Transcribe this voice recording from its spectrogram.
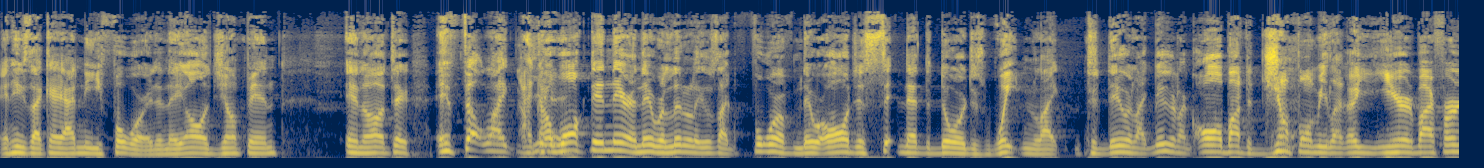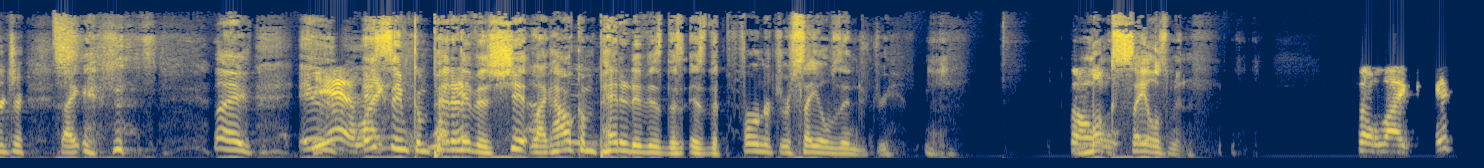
and he's like, Hey, I need four and they all jump in and all take it felt like like I walked in there and they were literally it was like four of them. They were all just sitting at the door just waiting like to they were like they were like all about to jump on me like, Are you here to buy furniture? Like like it, Yeah, it like- seemed competitive as shit. Like how competitive is the is the furniture sales industry So, amongst salesmen? so like it's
